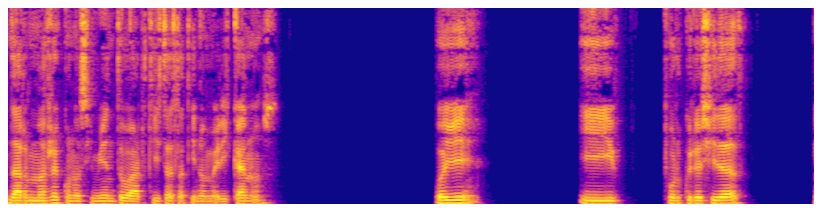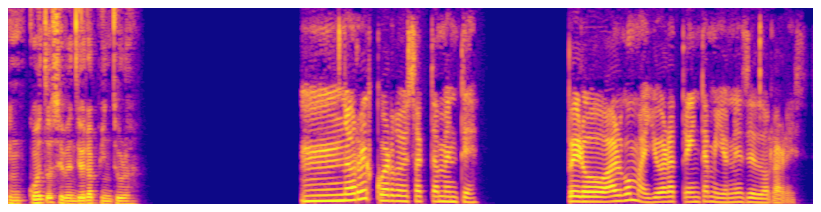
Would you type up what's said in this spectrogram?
dar más reconocimiento a artistas latinoamericanos. Oye, y por curiosidad, ¿en cuánto se vendió la pintura? Mm, no recuerdo exactamente, pero algo mayor a 30 millones de dólares.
